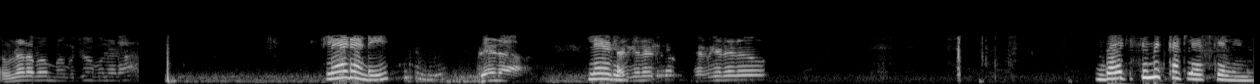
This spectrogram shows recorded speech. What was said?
ఉన్నాడా బాబు? మా బుజ్జిబాబు ఉన్నాడా? లేడండి. లేడా? లేడు. ఎక్కడికి వెళ్ళాడు ఎక్కడికి వెళ్ళాడు బయట సిమెంట్ కట్టలు వేసుకెళ్ళండి?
